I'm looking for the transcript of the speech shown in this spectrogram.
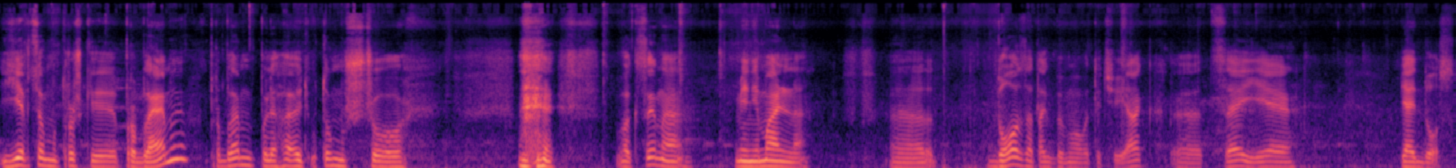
Є в цьому трошки проблеми. Проблеми полягають у тому, що вакцина мінімальна е, доза, так би мовити, чи як, е, це є 5 доз.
